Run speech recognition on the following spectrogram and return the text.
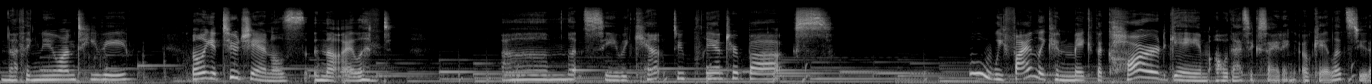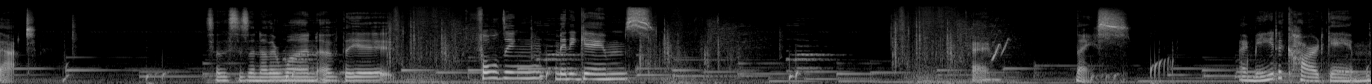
Nothing new on TV. We only get two channels in the island. Um, let's see. We can't do planter box. Ooh, we finally can make the card game. Oh, that's exciting. Okay, let's do that. So this is another one of the folding mini games. Okay. Nice. I made a card game.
